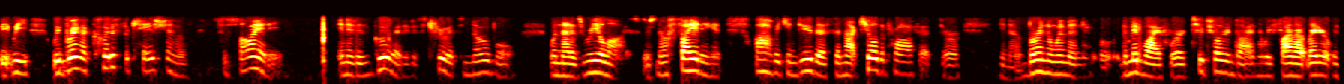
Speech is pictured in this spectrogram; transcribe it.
We, we, we bring a codification of society, and it is good, it is true, it's noble when that is realized. There's no fighting it oh, we can do this and not kill the prophets or, you know, burn the women, the midwife where two children died, and then we find out later it was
